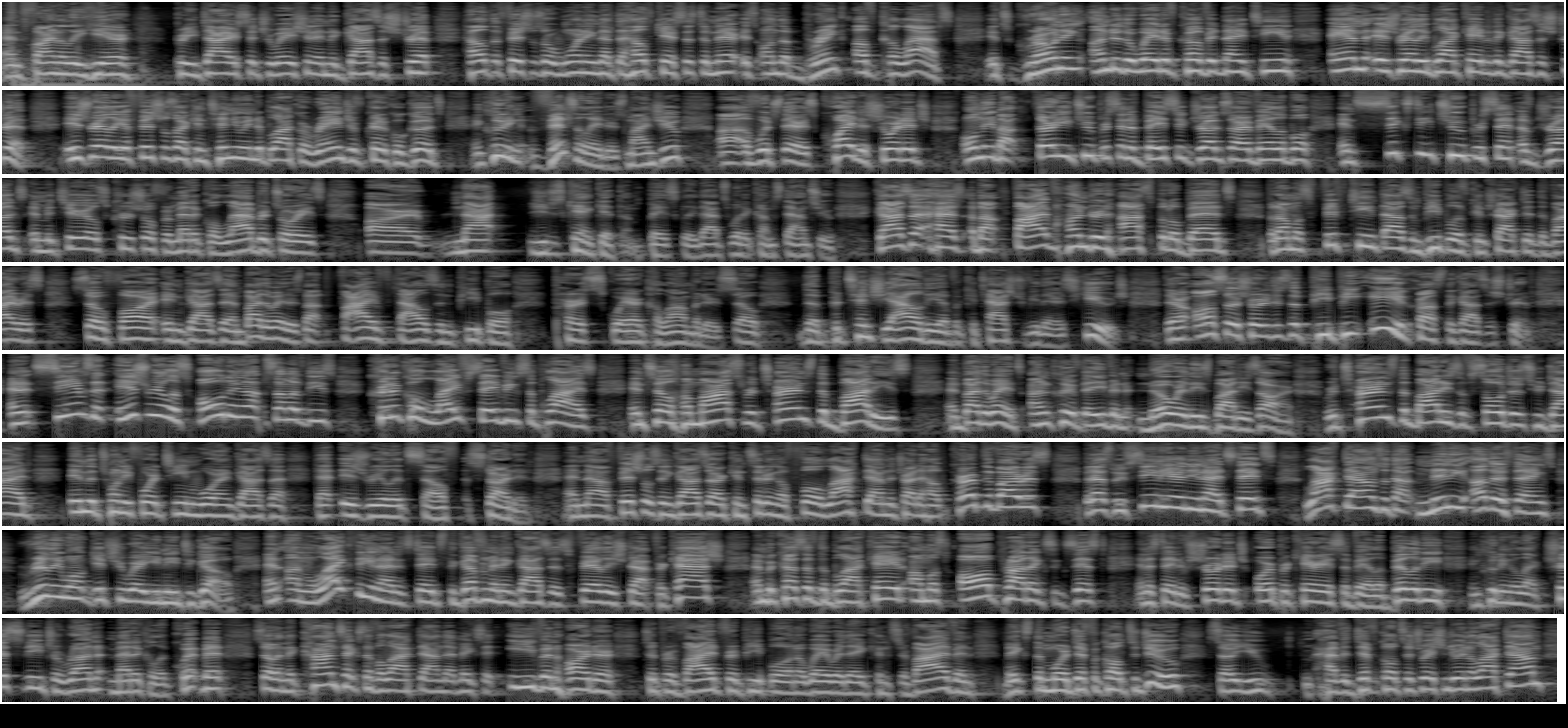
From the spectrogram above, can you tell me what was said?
And finally, here, pretty dire situation in the Gaza Strip. Health officials are warning that the healthcare system there is on the brink of collapse. It's groaning under the weight of COVID 19 and the Israeli blockade of the Gaza Strip. Israeli officials are continuing to block a range of critical goods, including ventilators, mind you, uh, of which there is quite a shortage. Only about 32% of basic drugs are available, and 62% of drugs and materials crucial for medical laboratories are not you just can't get them. Basically, that's what it comes down to. Gaza has about 500 hospital beds, but almost 15,000 people have contracted the virus so far in Gaza. And by the way, there's about 5,000 people per square kilometer. So the potentiality of a catastrophe there is huge. There are also shortages of PPE across the Gaza Strip. And it seems that Israel is holding up some of these critical life saving supplies until Hamas returns the bodies. And by the way, it's unclear if they even know where these bodies are. Returns the bodies of soldiers who died in the 2014 war in Gaza that Israel itself started. And now officials in Gaza are considering a full lockdown to try to help curb the virus. But as we've seen here in the United States, lockdowns without many other things really won't get you where you need to go. And unlike the United States, the government in Gaza is fairly strapped for cash. And because of the blockade, almost all products exist in a state of shortage or precarious availability, including electricity to run medical equipment. So, in the context of a lockdown, that makes it even harder to provide for people in a way where they can survive and makes them more difficult to do. So, you have a difficult situation during a lockdown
